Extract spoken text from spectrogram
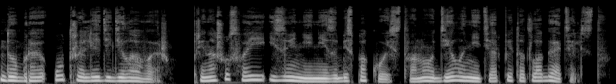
«Доброе утро, леди Делавер. Приношу свои извинения за беспокойство, но дело не терпит отлагательств.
